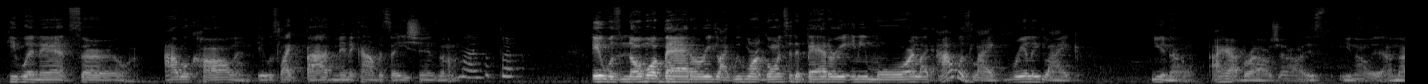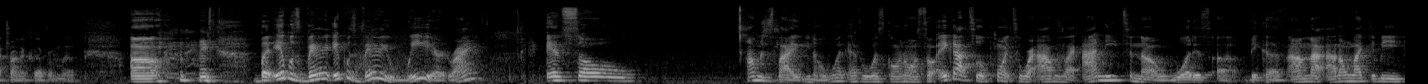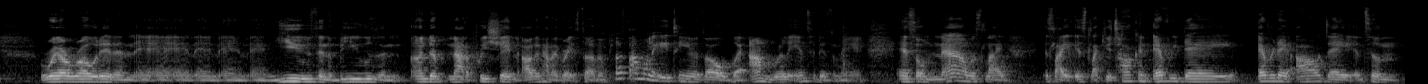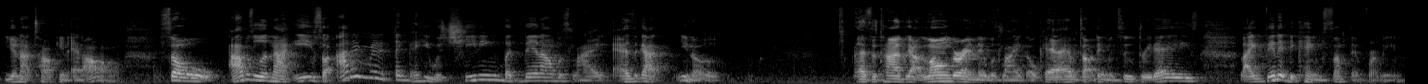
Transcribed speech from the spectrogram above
he wouldn't answer, or I would call and it was like five minute conversations, and I'm like, what the? It was no more battery. Like we weren't going to the battery anymore. Like I was like really like you know, I got brows, y'all. It's you know, I'm not trying to cover them up. Um, but it was very, it was very weird, right? And so I'm just like, you know, whatever, what's going on. So it got to a point to where I was like, I need to know what is up because I'm not, I don't like to be railroaded and and and and, and used and abused and under not appreciating all that kind of great stuff. And plus, I'm only 18 years old, but I'm really into this man. And so now it's like it's like it's like you're talking every day, every day, all day until you're not talking at all. So I was a little naive, so I didn't really think that he was cheating. But then I was like, as it got, you know, as the times got longer, and it was like, okay, I haven't talked to him in two, three days. Like then it became something for me.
